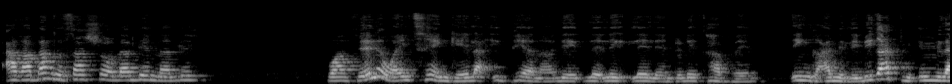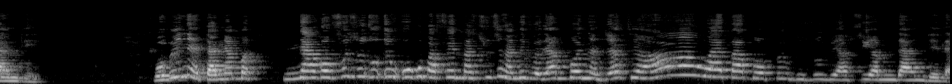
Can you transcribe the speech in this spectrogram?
akabange esashona le nale. Wavele wayithengela iphela le lento lekhavela ingane le ebikade imlandela. Ngoba inedane nakho futhi ukuba famous futhi ingane ivele yambona nje yathi hawe baba uBig Zulu yamlandela.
